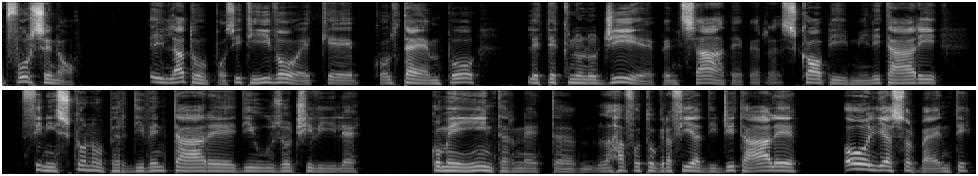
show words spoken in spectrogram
Forse no. Il lato positivo è che col tempo le tecnologie pensate per scopi militari finiscono per diventare di uso civile, come internet, la fotografia digitale o gli assorbenti.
